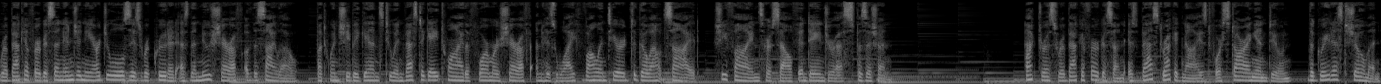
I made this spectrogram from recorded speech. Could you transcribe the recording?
Rebecca Ferguson engineer Jules is recruited as the new sheriff of the Silo, but when she begins to investigate why the former sheriff and his wife volunteered to go outside, she finds herself in dangerous position. Actress Rebecca Ferguson is best recognized for starring in Dune, The Greatest Showman,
